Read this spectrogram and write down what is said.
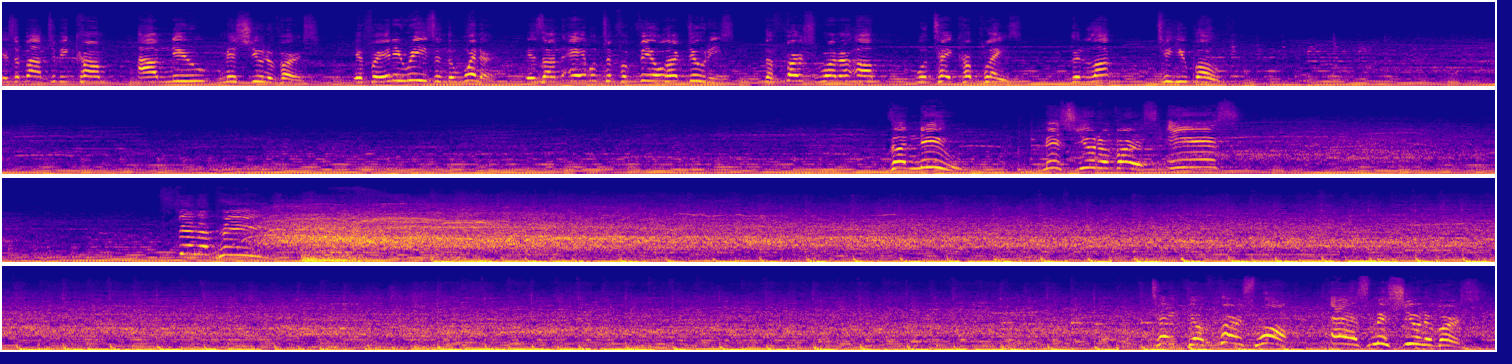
is about to become our new Miss Universe. If for any reason the winner is unable to fulfill her duties, the first runner up will take her place. Good luck to you both. The new Miss Universe is Take your first walk as Miss Universe.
